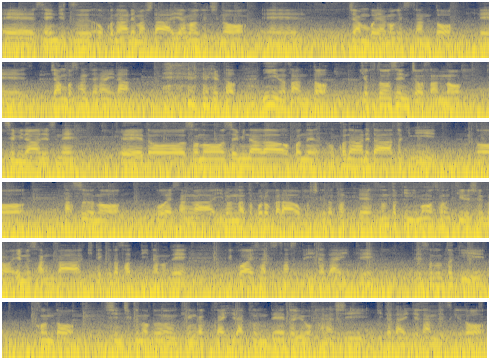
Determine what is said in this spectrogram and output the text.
え先日行われました山口の、えージャンボ山口さんと、えー、ジャンボさんじゃないな。えっと新野さんと極東船長さんのセミナーですね。えーと、そのセミナーが行,、ね、行われた時にと多数の大家さんがいろんなところからお越しくださってその時にもその九州の M さんが来てくださっていたのでご挨拶させていただいてでその時今度新築の分見学会開くんでというお話いただいてたんですけど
